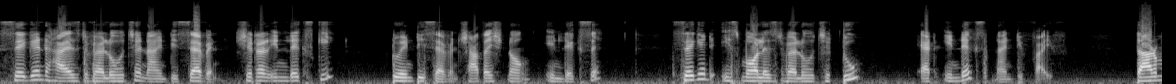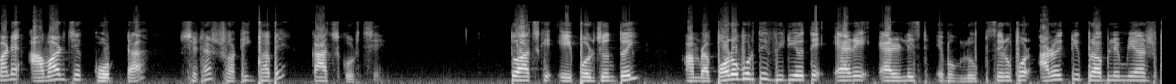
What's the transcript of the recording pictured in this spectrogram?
সেকেন্ড হাইয়েস্ট ভ্যালু হচ্ছে নাইনটি সেভেন সেটার ইন্ডেক্স কি? টোয়েন্টি সেভেন সাতাইশ নং ইন্ডেক্সে সেকেন্ড স্মলেস্ট ভ্যালু হচ্ছে two at index ninety five তার মানে আমার যে কোডটা সেটা সঠিকভাবে কাজ করছে। তো আজকে এই পর্যন্তই। আমরা পরবর্তী ভিডিওতে অ্যারে অ্যারে লিস্ট এবং লুপসের উপর আরও একটি প্রবলেম নিয়ে আসব।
